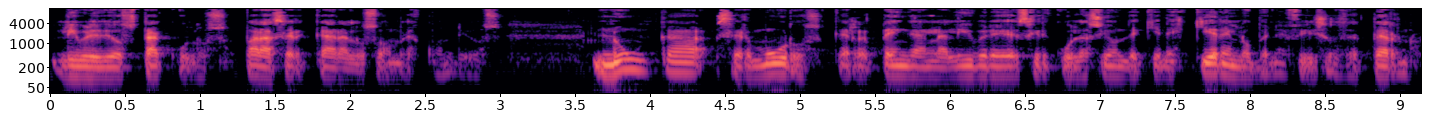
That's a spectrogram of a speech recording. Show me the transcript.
libre de obstáculos para acercar a los hombres con Dios. Nunca ser muros que retengan la libre circulación de quienes quieren los beneficios eternos.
